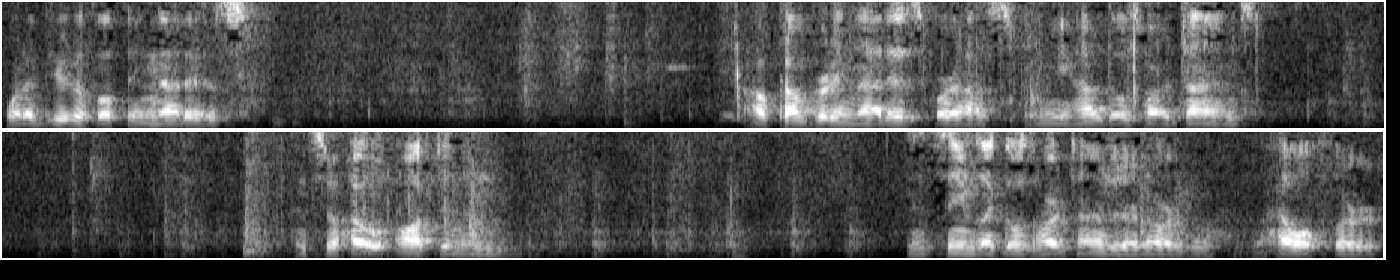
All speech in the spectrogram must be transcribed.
What a beautiful thing that is. How comforting that is for us when we have those hard times. And so how often in, it seems like those hard times are our health or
